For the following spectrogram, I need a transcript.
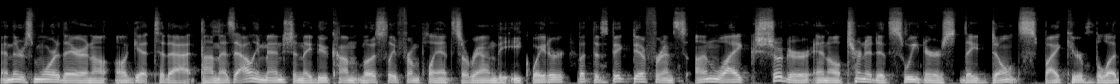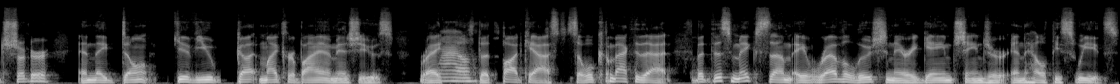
And there's more there, and I'll, I'll get to that. Um, as Ali mentioned, they do come mostly from plants around the equator. But the big difference, unlike sugar and alternative sweeteners, they don't spike your blood sugar and they don't give you gut microbiome issues, right? Wow. The podcast. So we'll come back to that. But this makes them a revolutionary game changer in healthy sweets.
